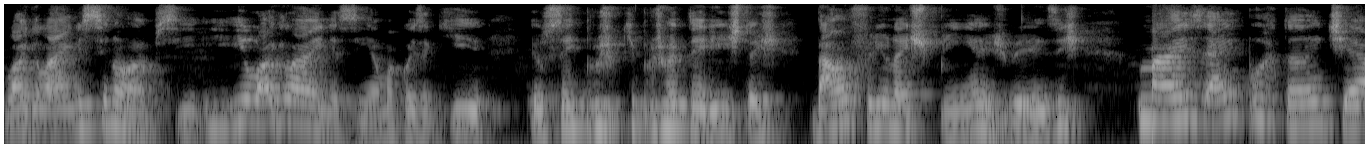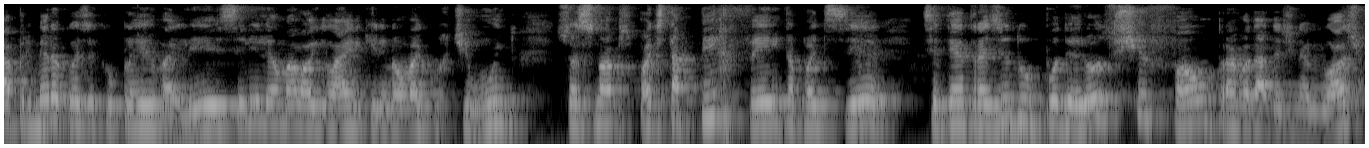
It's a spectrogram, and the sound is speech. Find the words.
logline e sinopse. E, e logline, assim, é uma coisa que eu sei pros, que para os roteiristas dá um frio na espinha, às vezes, mas é importante, é a primeira coisa que o player vai ler. Se ele ler uma logline que ele não vai curtir muito, sua sinopse pode estar perfeita, pode ser que você tenha trazido o poderoso chefão para a rodada de negócios,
